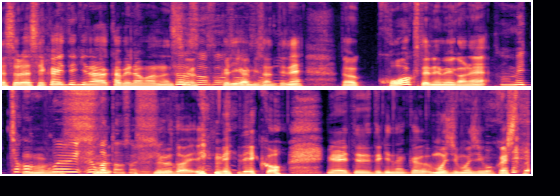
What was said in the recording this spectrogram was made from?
いやそれは世界的なカメラマンなんですよ栗上さんってね。だから怖くてね目がね。めっちゃかっこよ,、うんよ。かったの鋭い 目でこう見られてる時なんかもじもじ動かして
